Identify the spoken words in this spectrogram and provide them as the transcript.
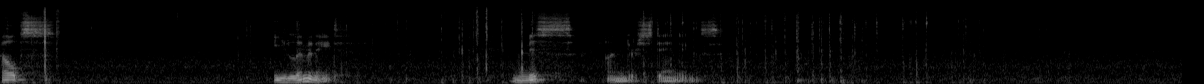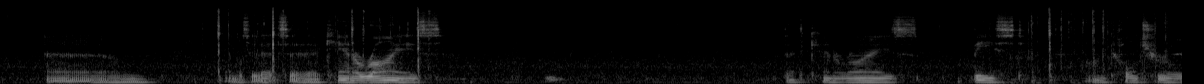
helps eliminate misunderstandings. Um, and we'll say that uh, can arise. That can arise based on cultural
